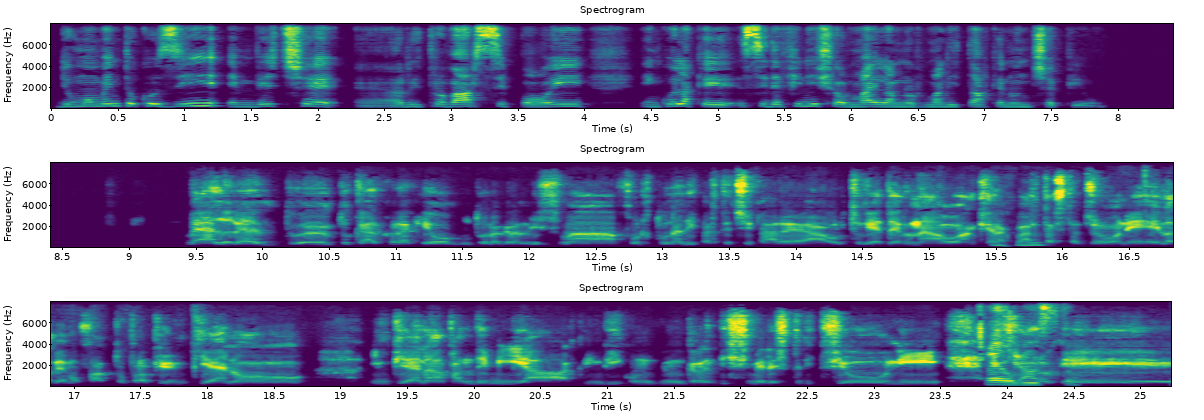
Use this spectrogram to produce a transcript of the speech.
di un momento così e invece eh, ritrovarsi poi in quella che si definisce ormai la normalità che non c'è più? Allora, tu, eh, tu calcola che ho avuto la grandissima fortuna di partecipare a All Together Now, anche alla Mhm. quarta stagione, e l'abbiamo fatto proprio in pieno, in piena pandemia, quindi con grandissime restrizioni. È Eh, ho chiaro visto. che,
